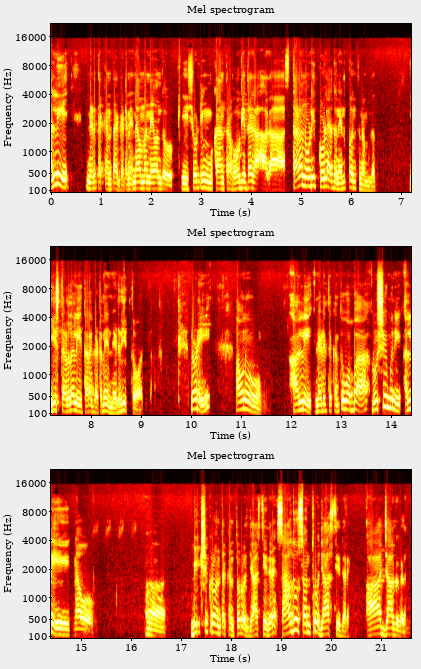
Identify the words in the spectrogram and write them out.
ಅಲ್ಲಿ ನಡತಕ್ಕಂತ ಘಟನೆ. ನಾವು ಮೊನ್ನೆ ಒಂದು ಈ ಶೂಟಿಂಗ್ ಮುಖಾಂತರ ಹೋಗಿದ್ದಾಗ ಆಗ ಸ್ಥಳ ನೋಡಿದ ಕೂಡಲೇ ಅದು ನೆನಪಂತ ನಮ್ಗದು. ಈ ಸ್ಥಳದಲ್ಲಿ ಈ ತರ ಘಟನೆ ನಡೆದಿತ್ತು ಅಂತ. ನೋಡಿ, ಅವನು ಅಲ್ಲಿ ನಡೀತಕ್ಕಂಥ ಒಬ್ಬ ಋಷಿ ಮುನಿ, ಅಲ್ಲಿ ನಾವು ಭಿಕ್ಷುಕರು ಅಂತಕ್ಕಂಥವ್ರು ಜಾಸ್ತಿ ಇದ್ದಾರೆ. ಸಾಧು ಸಂತರು ಜಾಸ್ತಿ ಇದ್ದಾರೆ ಆ ಜಾಗಗಳಲ್ಲಿ.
